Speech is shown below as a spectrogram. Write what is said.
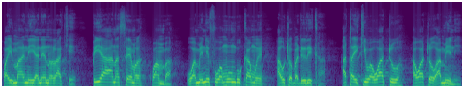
kwa imani ya neno lake. Pia anasema kwamba uaminifu wa mungu kamwe hautobadilika hata ikiwa watu hawatoamini.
